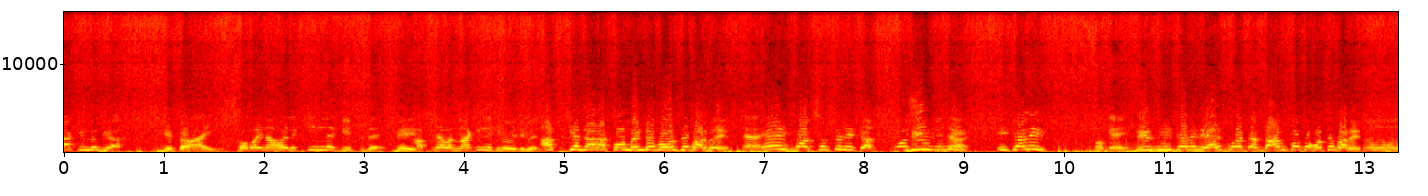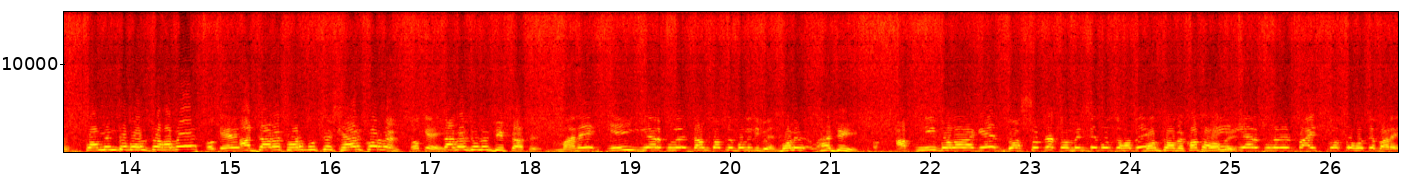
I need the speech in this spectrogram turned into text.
না কিনলেও গিফট ভাই সবাই না হলে কিনলে গিফট দেয়। আপনি আবার না কিনলে কীভাবে দিবেন? আজকে যারা কমেন্টে বলতে পারবে হ্যাঁ। এই পঁয়ষট্টি লিটার 65 ডিজনি লিটার। ইটালির ওকে ডিজনি এয়ার কুলারটার দাম কত হতে পারে? কমেন্টে বলতে হবে। ওকে আর যারা সর্বোচ্চ শেয়ার করবেন ওকে তাদের জন্য গিফট আছে। মানে এই এয়ার কুলারের দাম তো আপনি বলে দিবেন। বলে হ্যাঁ জি। আপনি বলার আগে দর্শকরা কমেন্টে বলতে হবে বলতে হবে কত হবে? এই এয়ার কুলারের প্রাইস কত হতে পারে?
